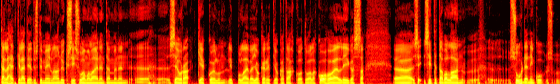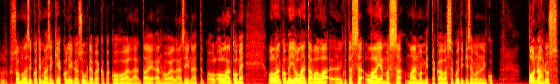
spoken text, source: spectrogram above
tällä hetkellä tietysti meillä on yksi suomalainen tämmöinen äh, seurakiekkoilun lippulaiva Jokerit, joka tahkoo tuolla KHL-liigassa sitten tavallaan suhde, niin kuin suomalaisen kotimaisen kiekkoliigan suhde vaikkapa KHL tai NHL siinä, että ollaanko me, ollaanko me jollain tavalla niin kuin tässä laajemmassa maailman mittakaavassa kuitenkin semmoinen niin kuin ponnahdus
